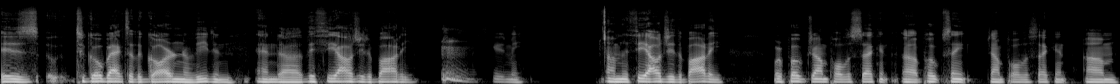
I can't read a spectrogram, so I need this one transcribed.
is to go back to the Garden of Eden and uh, the theology of the body. Excuse me, um, the theology of the body, where Pope John Paul II, uh, Pope Saint John Paul II, um,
